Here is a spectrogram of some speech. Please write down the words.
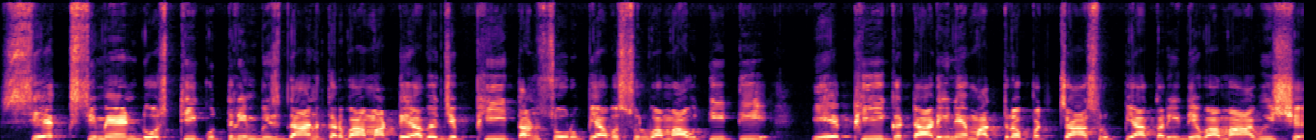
શેક, સિમેન્ટ ડોઝથી કૃત્રિમ બીજદાન કરવા માટે હવે જે ફી ત્રણસો રૂપિયા વસૂલવામાં આવતી હતી એ ફી ઘટાડીને માત્ર પચાસ રૂપિયા કરી દેવામાં આવી છે.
